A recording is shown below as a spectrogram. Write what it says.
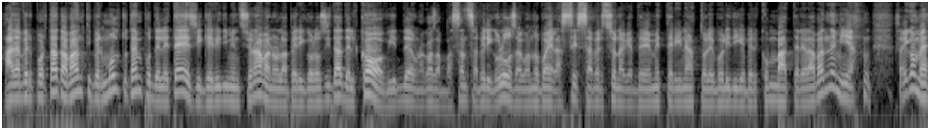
ad aver portato avanti per molto tempo delle tesi che ridimensionavano la pericolosità del Covid, una cosa abbastanza pericolosa quando poi è la stessa persona che deve mettere in atto le politiche per combattere la pandemia, sai com'è,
